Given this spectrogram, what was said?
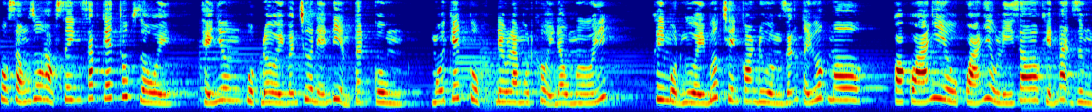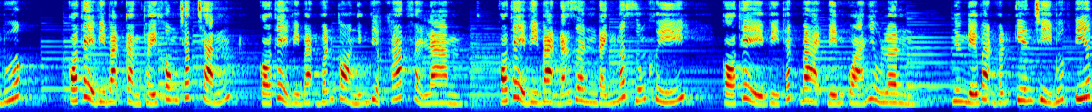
Cuộc sống du học sinh sắp kết thúc rồi, thế nhưng cuộc đời vẫn chưa đến điểm tận cùng, mỗi kết cục đều là một khởi đầu mới. Khi một người bước trên con đường dẫn tới ước mơ, có quá nhiều quá nhiều lý do khiến bạn dừng bước. Có thể vì bạn cảm thấy không chắc chắn, có thể vì bạn vẫn còn những việc khác phải làm, có thể vì bạn đã dần đánh mất dũng khí, có thể vì thất bại đến quá nhiều lần. Nhưng nếu bạn vẫn kiên trì bước tiếp,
